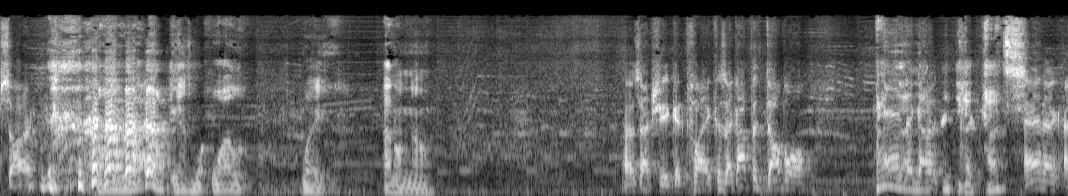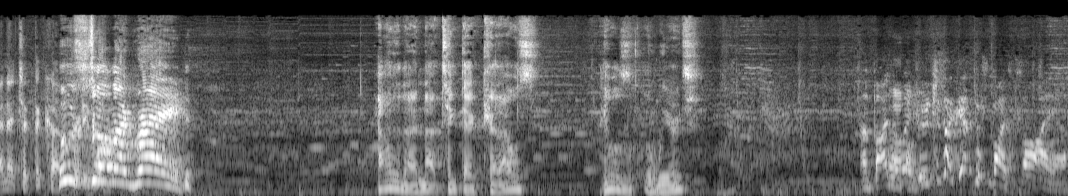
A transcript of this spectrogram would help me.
Sorry. Well, yes, well, wait. I don't know. that was actually a good play because I got the double How And I I got take that cut? and I and I took the cut. Who pretty stole well. my raid? How did I not take that cut? I was. It was weird. And by the Oh. way, who did I get with my fire?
